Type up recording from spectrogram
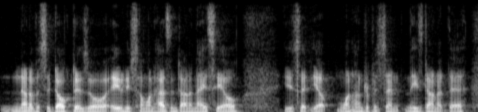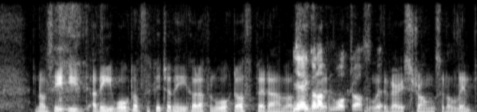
none of us are doctors, or even if someone hasn't done an ACL, you said, yep, 100%, he's done it there. And obviously, he, I think he walked off the pitch. I think he got up and walked off, but um, Yeah, he got with up and walked off. with but- a very strong sort of limp.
